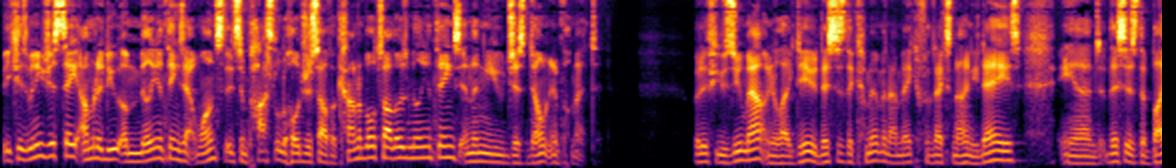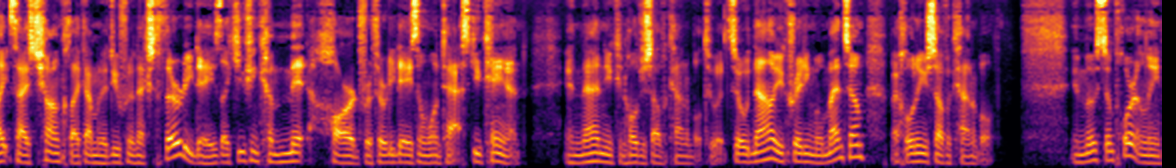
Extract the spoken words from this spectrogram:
Because when you just say, I'm going to do a million things at once, it's impossible to hold yourself accountable to all those million things, and then you just don't implement. But if you zoom out and you're like, dude, this is the commitment I'm making for the next 90 days, and this is the bite sized chunk like I'm going to do for the next 30 days, like you can commit hard for 30 days on one task. You can. And then you can hold yourself accountable to it. So now you're creating momentum by holding yourself accountable. And most importantly,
